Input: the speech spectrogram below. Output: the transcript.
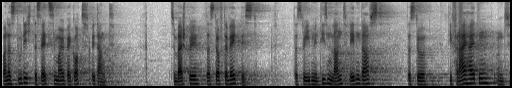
Wann hast du dich das letzte Mal bei Gott bedankt? Zum Beispiel, dass du auf der Welt bist, dass du eben in diesem Land leben darfst, dass du die Freiheiten und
